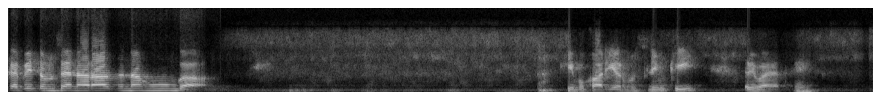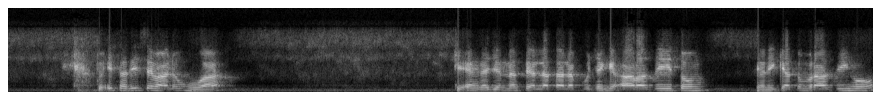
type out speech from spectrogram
کبھی تم سے ناراض نہ ہوں گا۔ یہ بخاری اور مسلم کی روایت ہے۔ تو اس حدیث سے معلوم ہوا کہ اہل جنت سے اللہ تعالیٰ پوچھیں گے آراضی تم؟ یعنی کیا تم راضی ہو؟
